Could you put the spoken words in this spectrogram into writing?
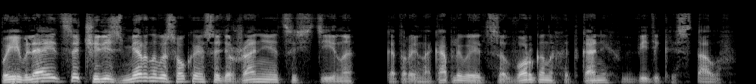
появляется чрезмерно высокое содержание цистина, которое накапливается в органах и тканях в виде кристаллов.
